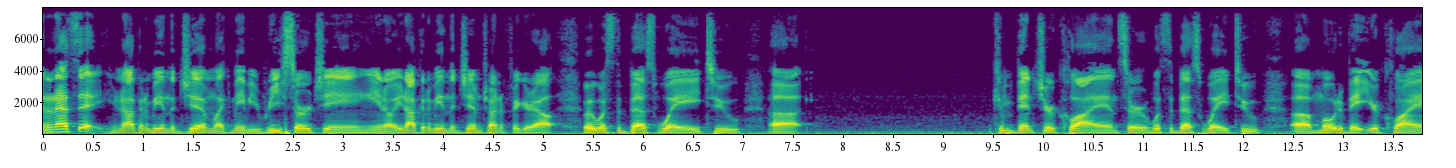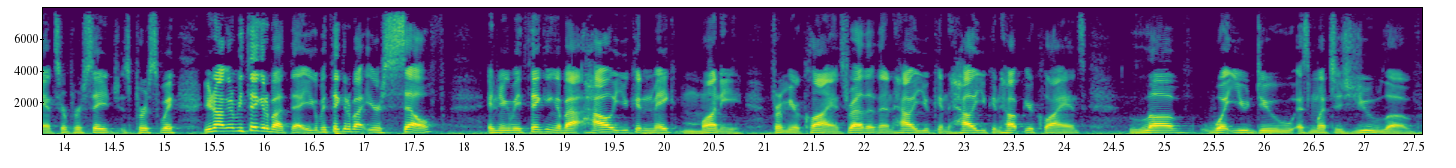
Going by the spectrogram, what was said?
And then that's it. You're not going to be in the gym, like maybe researching. You know, you're not going to be in the gym trying to figure out what's the best way to uh, convince your clients or what's the best way to uh, motivate your clients or persuade, persuade. You're not going to be thinking about that. You're going to be thinking about yourself and you're going to be thinking about how you can make money from your clients rather than how you can how you can help your clients love what you do as much as you love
